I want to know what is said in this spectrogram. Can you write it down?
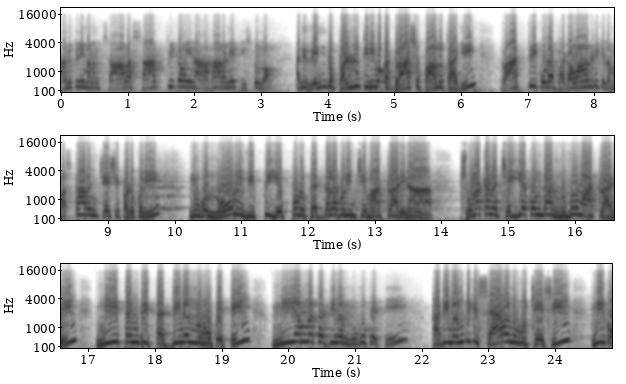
అనుకుని మనం చాలా సాత్వికమైన ఆహారమే తీసుకుందాం. అని రెండు పళ్ళు తిని ఒక గ్లాసు పాలు తాగి రాత్రి కూడా భగవానుడికి నమస్కారం చేసి పడుకుని నువ్వు నోరు విప్పి ఎప్పుడు పెద్దల గురించి మాట్లాడినా చులకన చెయ్యకుండా నువ్వు మాట్లాడి నీ తండ్రి తద్దినం నువ్వు పెట్టి నీ అమ్మ తద్దినం నువ్వు పెట్టి పది మందికి సేవ నువ్వు చేసి నీకు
